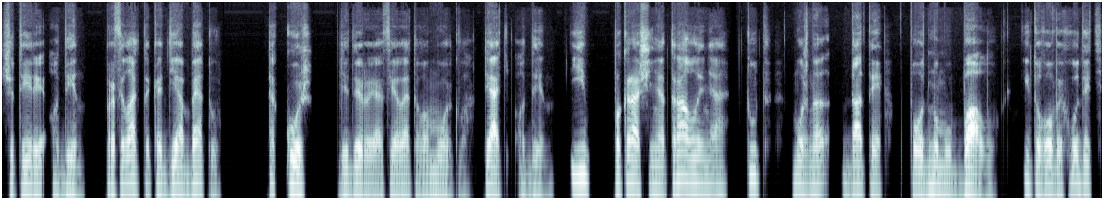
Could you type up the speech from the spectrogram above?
4-1. Профілактика діабету також лідирує фіолетова морква 5-1. І покращення травлення тут можна дати по одному балу. І того виходить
